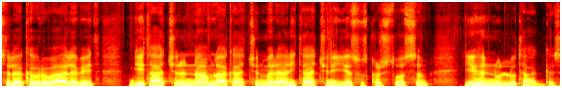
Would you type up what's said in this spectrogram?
ስለ ክብር ባለቤት ጌታችንና አምላካችን መድኃኒታችን ኢየሱስ ክርስቶስ ስም ይህን ሁሉ ታገሰ።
